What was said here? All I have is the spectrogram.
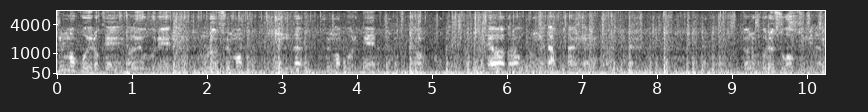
술 먹고 이렇게 여유 부리는 물론 술 먹고 술 먹고 이렇게 어? 대화도 하고 그런 게 나쁘다는 게 아니고 저는 그럴 수가 없습니다.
